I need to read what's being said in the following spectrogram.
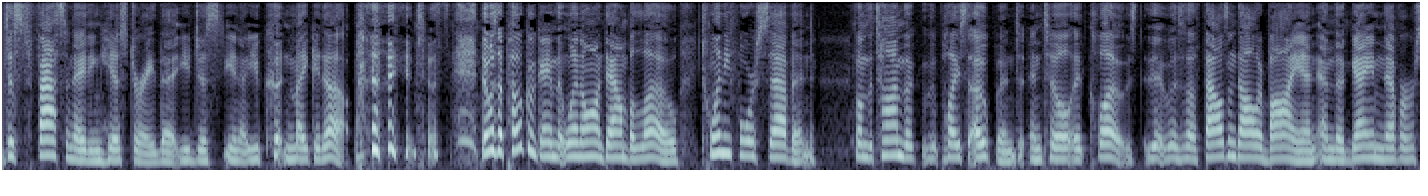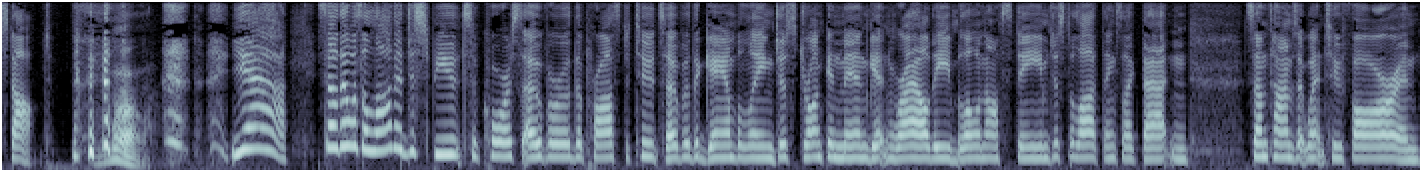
just fascinating history that you just you know you couldn't make it up. just, there was a poker game that went on down below 24 7 from the time the, the place opened until it closed. It was a thousand dollar buy in and the game never stopped. Whoa. yeah. So there was a lot of disputes, of course, over the prostitutes, over the gambling, just drunken men getting rowdy, blowing off steam, just a lot of things like that. And sometimes it went too far and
